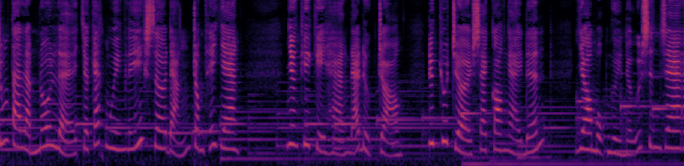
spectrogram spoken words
chúng ta làm nô lệ cho các nguyên lý sơ đẳng trong thế gian. Nhưng khi kỳ hạn đã được trọn, Đức Chúa Trời sai con Ngài đến, do một người nữ sinh ra,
